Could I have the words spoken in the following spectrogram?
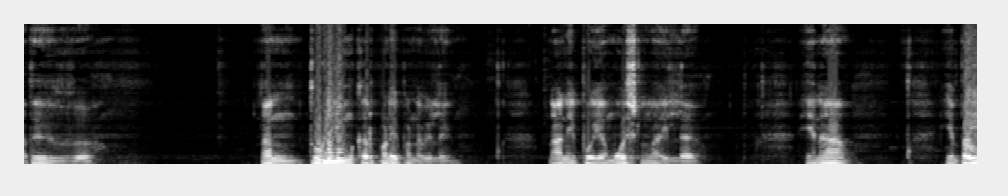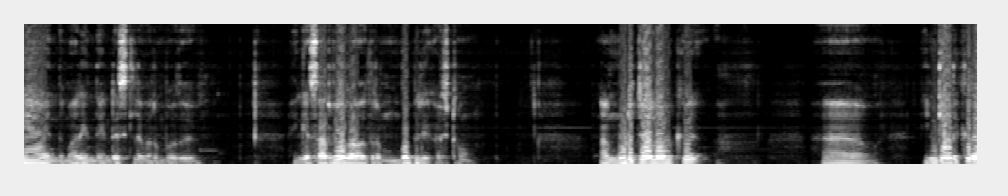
அது நான் துளியும் கற்பனை பண்ணவில்லை. நான் இப்போது எமோஷ்னலாக இல்லை. ஏன்னா என் பையன் இந்த மாதிரி இந்த இண்டஸ்ட்ரியில் வரும்போது இங்கே சர்வே ஆகிறது ரொம்ப பெரிய கஷ்டம். நான் முடிஞ்ச அளவுக்கு இங்கே இருக்கிற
